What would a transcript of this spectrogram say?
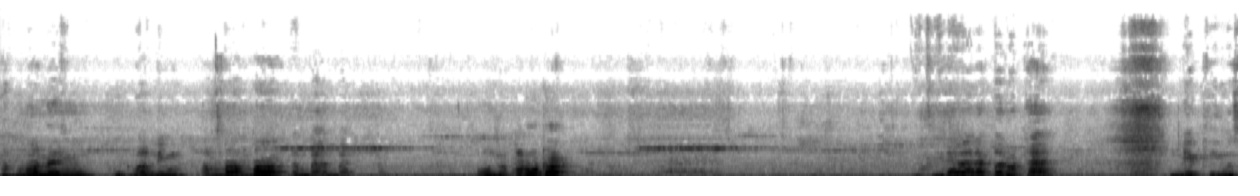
Good morning good morning Amba Amba Amba Amba શું છે પરોઠા જીરાવાળા પરોઠા મેથીનું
